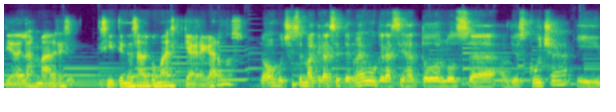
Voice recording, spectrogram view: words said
Día de las Madres. Si tienes algo más que agregarnos. No, muchísimas gracias de nuevo. Gracias a todos los uh, audio escucha y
